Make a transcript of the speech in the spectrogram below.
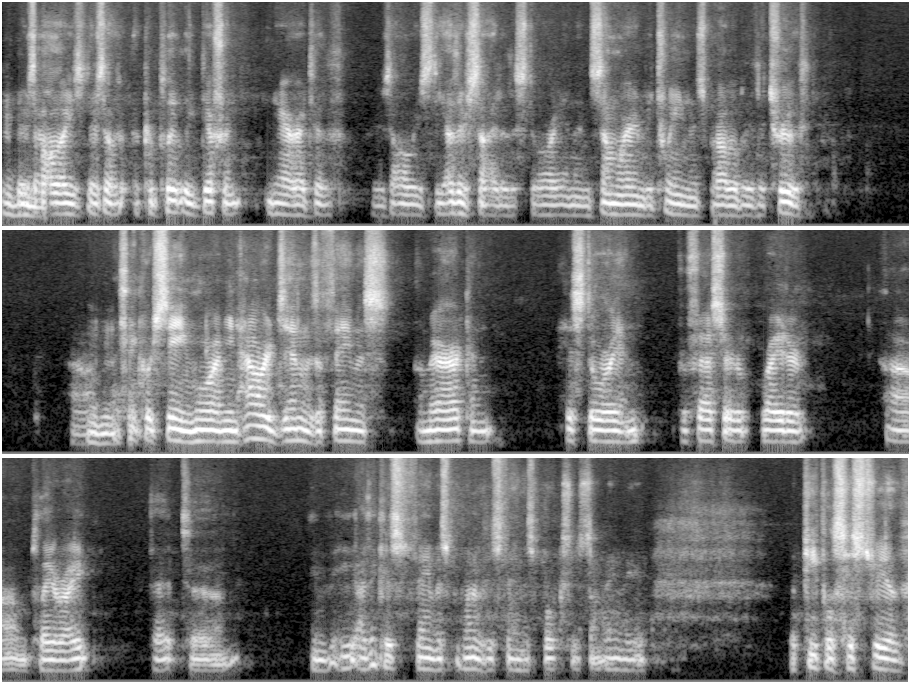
mm-hmm. There's always there's a, a, completely different narrative there's always the other side of the story, and then somewhere in between is probably the truth. Um, mm-hmm. I think we're seeing more. I mean, Howard Zinn was a famous American historian, professor, writer, um, playwright. That uh, he, I think his famous one of his famous books is something the the people's history of,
